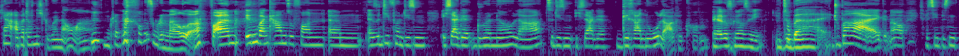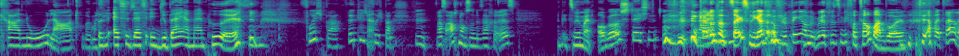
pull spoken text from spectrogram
Ja, aber doch nicht Granola. Granola ist Granola. Vor allem, irgendwann kam so von, ähm, sind die von diesem, ich sage Granola, zu diesem, ich sage Granola gekommen. Ja, das ist genauso wie Dubai. Dubai, genau. Ich habe jetzt hier ein bisschen Granola drüber gemacht. Und esse das in Dubai an meinem Pool. Furchtbar, wirklich furchtbar. Hm, was auch noch so eine Sache ist, Willst du mir mein Auge ausstechen? Carlotta, zeigst du die ganze Zeit auf den Finger und mit mir, als würdest du mich verzaubern wollen. aber Zara,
